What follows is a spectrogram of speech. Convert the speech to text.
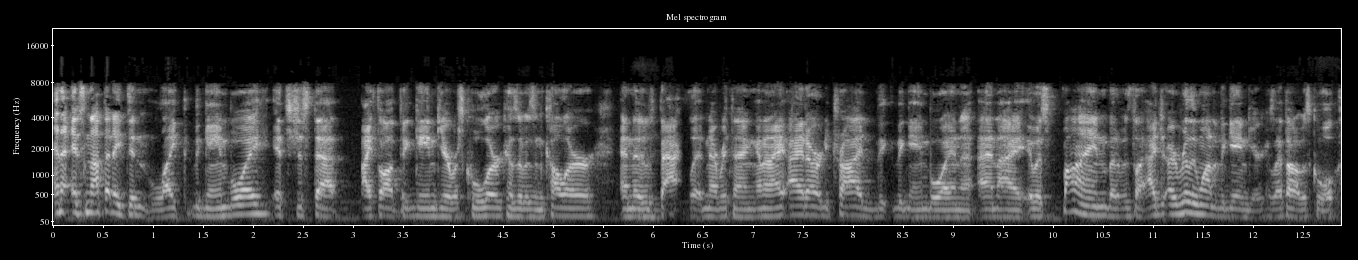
and it's not that I didn't like the Game Boy; it's just that I thought the Game Gear was cooler because it was in color and it was mm-hmm. backlit and everything. And I, I had already tried the, the, Game Boy, and and I it was fine, but it was like I, I really wanted the Game Gear because I thought it was cool,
